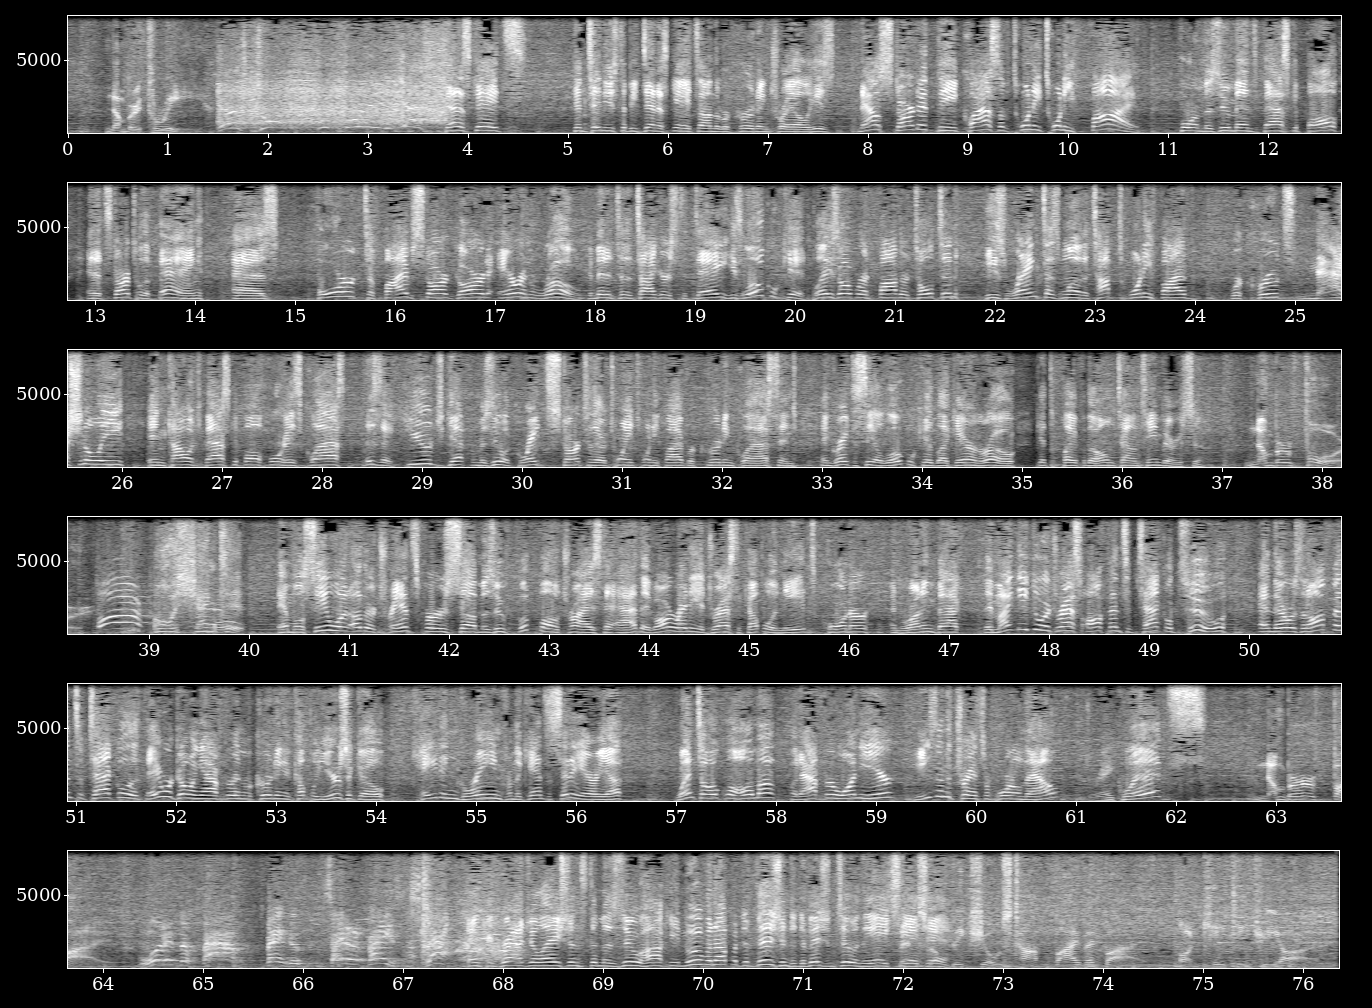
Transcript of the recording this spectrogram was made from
Number three. Here's Jordan for three. Yes! Dennis Gates continues to be Dennis Gates on the recruiting trail. He's now started the class of 2025 for Mizzou men's basketball, and it starts with a bang as four to five star guard Aaron Rowe committed to the Tigers today. He's a local kid, plays over at Father Tolton. He's ranked as one of the top 25 recruits nationally in college basketball for his class. This is a huge get for Mizzou, a great start to their 2025 recruiting class, and, and great to see a local kid like Aaron Rowe get to play for the hometown team very soon. Number four. Oh, I shanked it. And we'll see what other transfers uh, Mizzou football tries to add. They've already addressed a couple of needs, corner and running back. They might need to address offensive tackle too. And there was an offensive tackle that they were going after in recruiting a couple years ago, Cayden Green from the Kansas City area. Went to Oklahoma, but after one year, he's in the transfer portal now. Drinkwitz. Number five. What did the five fingers say to the face? Slap! And congratulations to Mizzou hockey moving up a division to Division Two in the That's the ACHA. Big Show's top five at five on KTGR.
